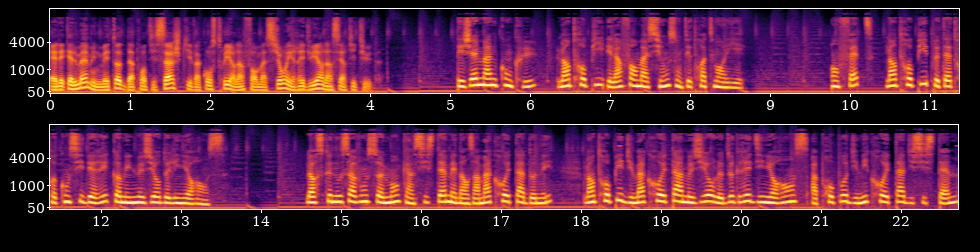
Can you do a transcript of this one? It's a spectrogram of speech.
Elle est elle-même une méthode d'apprentissage qui va construire l'information et réduire l'incertitude. Et Gaiman conclut, l'entropie et l'information sont étroitement liées. En fait, l'entropie peut être considérée comme une mesure de l'ignorance. Lorsque nous savons seulement qu'un système est dans un macro-état donné, l'entropie du macro-état mesure le degré d'ignorance à propos du micro-état du système,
